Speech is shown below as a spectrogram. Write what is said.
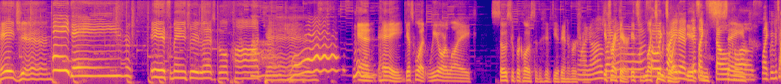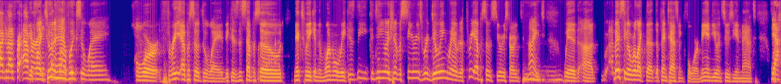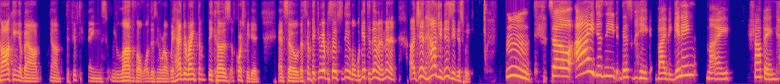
Hey, Jenn. Hey, Dave. It's Main Street Let's Go Podcast. And hey, guess what? We are like so super close to the 50th anniversary. I know, It's I right there. It's I'm like so two weeks away. It's, It's like so close. Like we've been talking about it forever. It's like and two and a half close. weeks away or three episodes away because this episode next week and then one more week is the continuation of a series we're doing. We have a three episode series starting tonight Mm. with uh basically we're like the the Fantasmic Four, me and you and Susie and Matt. We're Yeah. talking about um the 50 things we love about Walt Disney World. We had to rank them because of course we did. And so that's gonna take three episodes to do, but we'll get to them in a minute. Uh Jenn, how'd you Disney this week? Hmm. So I Disneyed this week by beginning my shopping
